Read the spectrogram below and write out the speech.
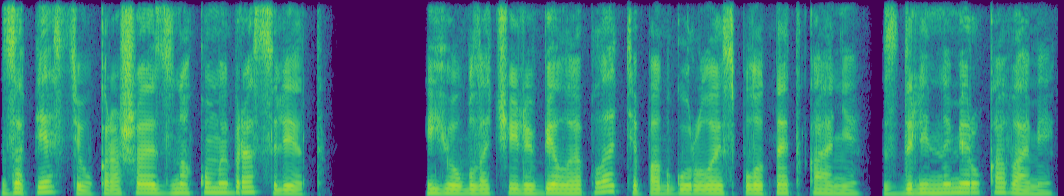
Запястье украшает знакомый браслет. Ее облачили в белое платье под горло из плотной ткани с длинными рукавами.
